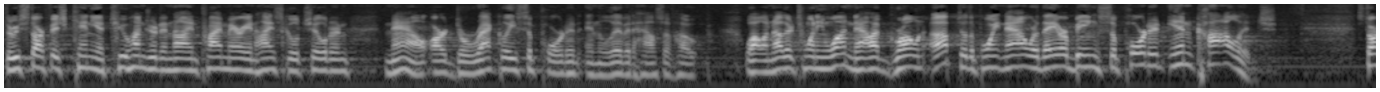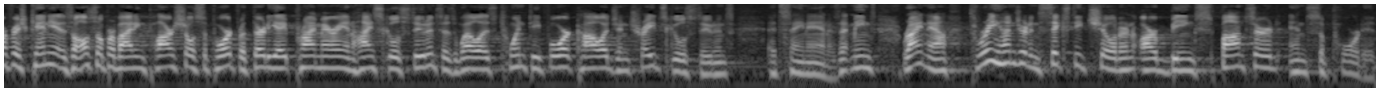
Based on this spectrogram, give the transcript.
Through Starfish Kenya, 209 primary and high school children now are directly supported and live at House of Hope, while another 21 now have grown up to the point now where they are being supported in college. Starfish Kenya is also providing partial support for 38 primary and high school students, as well as 24 college and trade school students at St. Anna's. That means right now, 360 children are being sponsored and supported.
